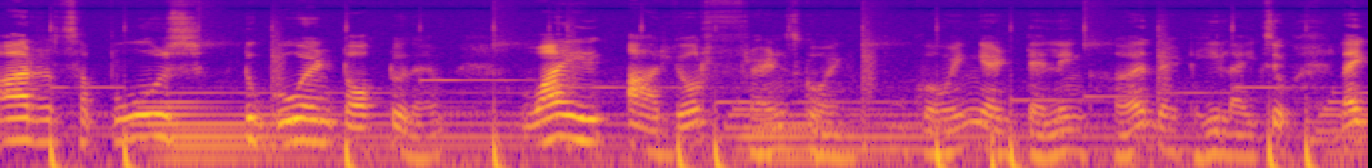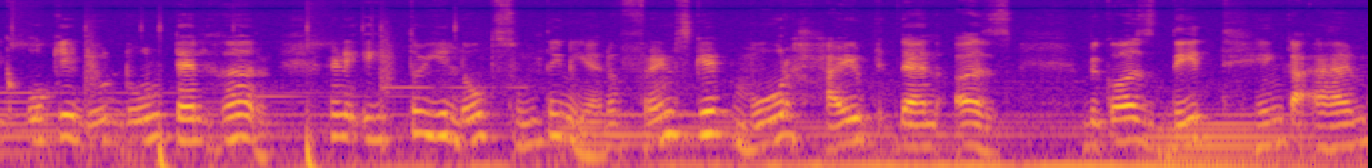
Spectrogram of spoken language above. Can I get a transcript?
are supposed to go and talk to them why are your friends going going and telling her that he likes you like okay dude don't tell her and एक तो ये लोग सुनते नहीं है ना friends get more hyped than us because they think I am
